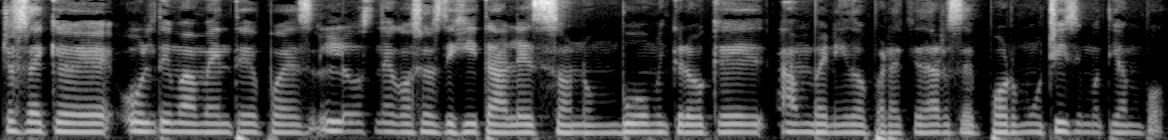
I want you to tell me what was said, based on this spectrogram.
Yo sé que últimamente pues los negocios digitales son un boom y creo que han venido para quedarse por muchísimo tiempo.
